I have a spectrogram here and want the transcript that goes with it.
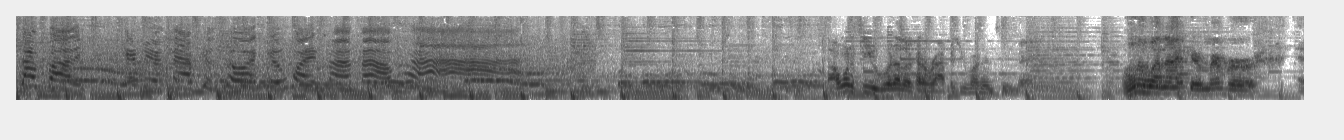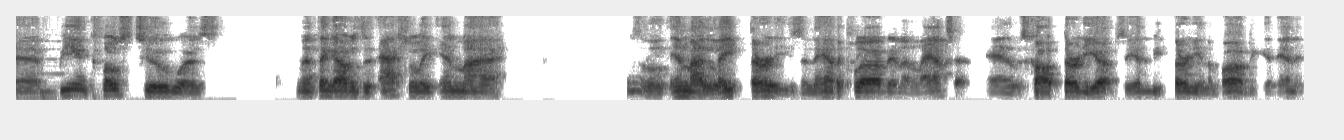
Somebody give me a napkin so I can wipe my mouth. Ah. I want to see what other kind of rappers you run into, man. Only one I can remember uh, being close to was, and I think I was actually in my this is in my late thirties, and they had a club in Atlanta, and it was called Thirty Up. So you had to be thirty and above to get in it.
